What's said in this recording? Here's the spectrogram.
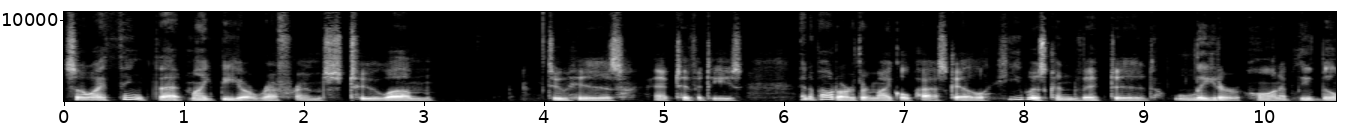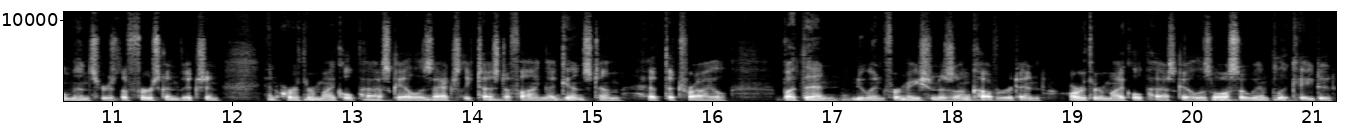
So I think that might be a reference to um, to his activities and about Arthur Michael Pascal, he was convicted later on. I believe Bill Mentzer is the first conviction, and Arthur Michael Pascal is actually testifying against him at the trial. But then new information is uncovered, and Arthur Michael Pascal is also implicated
